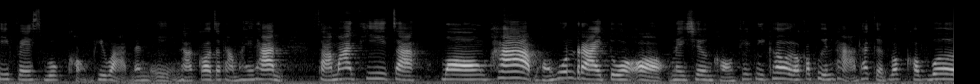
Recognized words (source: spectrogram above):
ที่ Facebook ของพี่หวานนั่นเองนะคะก็จะทำให้ท่านสามารถที่จะมองภาพของหุ้นรายตัวออกในเชิงของเทคนิคแล้วก็พื้นฐานถ้าเกิดว่า cover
